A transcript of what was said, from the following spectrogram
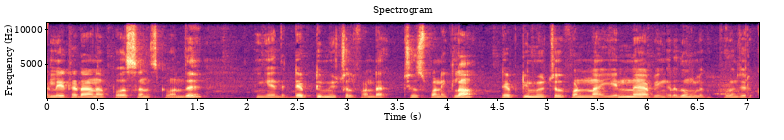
ரிலேட்டடான பர்சன்ஸ்க்கு வந்து நீங்கள் இந்த டெப்ட் மியூச்சுவல் ஃபண்டை சூஸ் பண்ணிக்கலாம். டெப்ட் மியூச்சுவல் ஃபண்ட்னா என்ன அப்படிங்கிறது உங்களுக்கு புரிஞ்சிருக்கும்.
